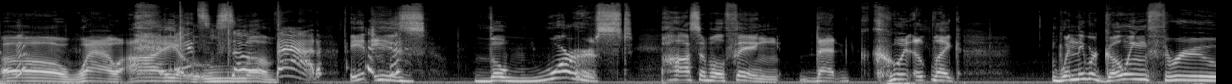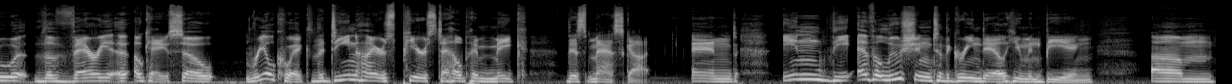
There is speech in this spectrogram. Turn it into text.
Oh, wow. I it's so love bad it is the worst possible thing that could like when they were going through the very uh, okay so real quick the dean hires pierce to help him make this mascot and in the evolution to the greendale human being um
